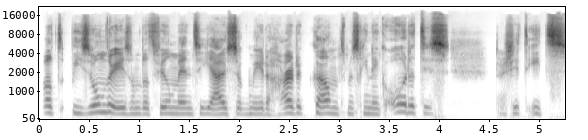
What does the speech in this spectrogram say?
Wat bijzonder is, omdat veel mensen juist ook meer de harde kant misschien denken, oh, dat is, daar zit iets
